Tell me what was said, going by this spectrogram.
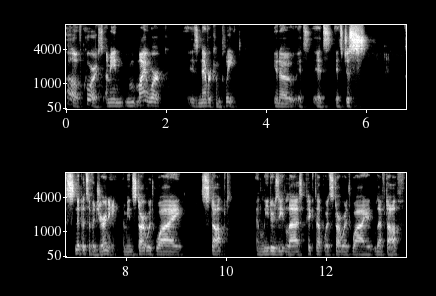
Oh, of course. I mean, my work is never complete. You know, it's it's it's just snippets of a journey. I mean, start with why stopped and leaders eat last picked up with start with why left off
